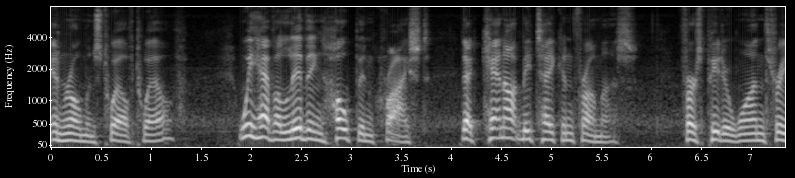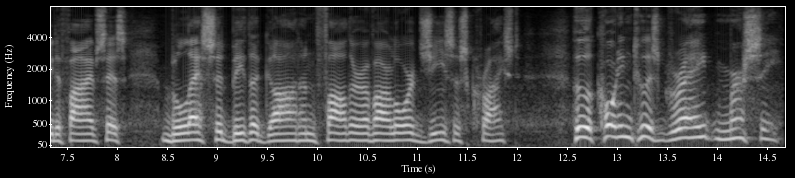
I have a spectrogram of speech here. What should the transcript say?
in Romans 12 12. We have a living hope in Christ that cannot be taken from us. 1 Peter 1 3 to 5 says, Blessed be the God and Father of our Lord Jesus Christ, who according to His great mercy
